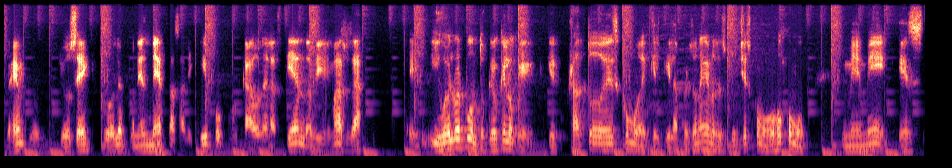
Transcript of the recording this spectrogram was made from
por ejemplo, yo sé que vos le pones metas al equipo por cada una de las tiendas y demás, o sea, y vuelvo al punto, creo que lo que, que, trato es como de que, que la persona que nos escuche es como, ojo, como Meme es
